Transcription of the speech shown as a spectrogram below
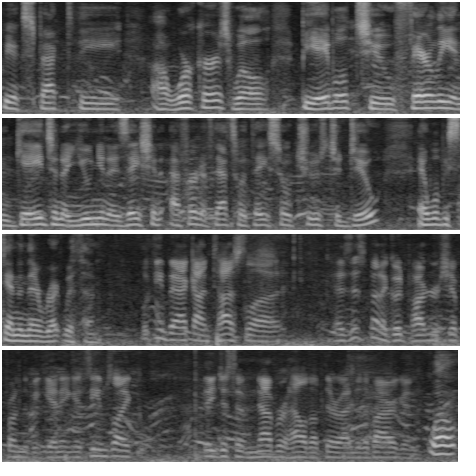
We expect the uh, workers will be able to fairly engage in a unionization effort if that's what they so choose to do, and we'll be standing there right with them. Looking back on Tesla, has this been a good partnership from the beginning? It seems like they just have never held up their end of the bargain. Well,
